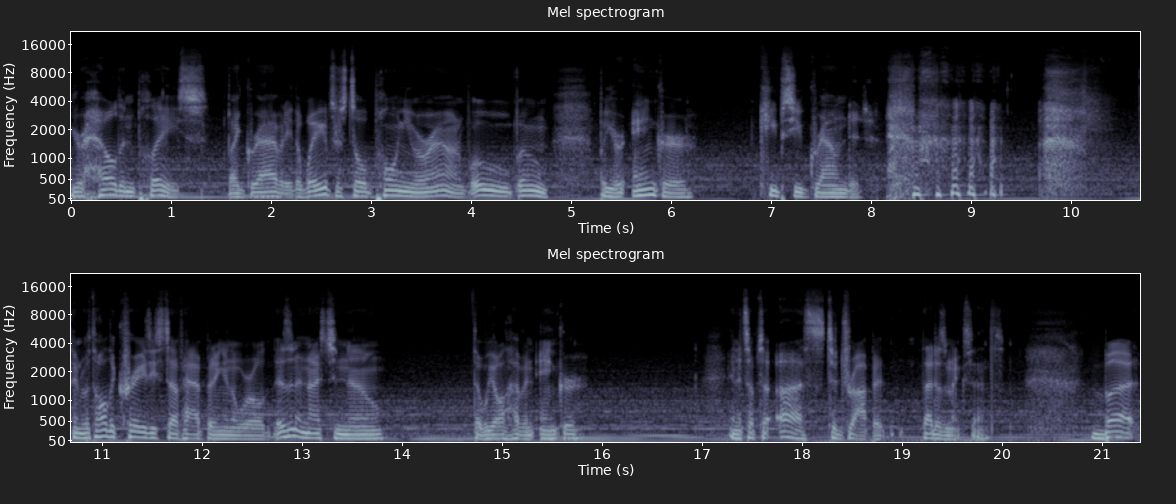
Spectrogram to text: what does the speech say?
you're held in place by gravity. The waves are still pulling you around, boom, boom, but your anchor keeps you grounded. And with all the crazy stuff happening in the world, isn't it nice to know that we all have an anchor? And it's up to us to drop it. That doesn't make sense. But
